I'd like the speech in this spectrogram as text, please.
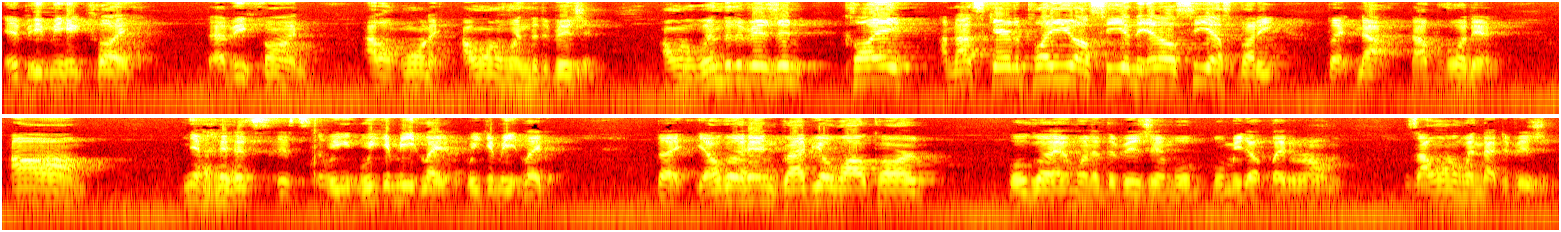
it'd be me and Clay. That'd be fun. I don't want it. I want to win the division. I want to win the division. Clay, I'm not scared to play you. I'll see you in the NLCS, buddy. But no, not before then. Um, yeah, it's it's we, we can meet later. We can meet later. But y'all go ahead and grab your wild card. We'll go ahead and win the division. We'll we'll meet up later on because I want to win that division,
